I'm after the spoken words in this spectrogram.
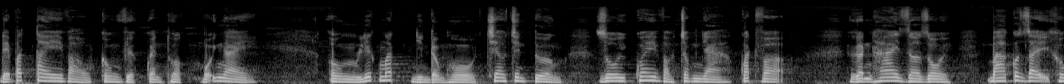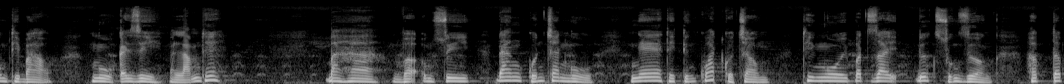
để bắt tay vào công việc quen thuộc mỗi ngày. Ông liếc mắt nhìn đồng hồ treo trên tường rồi quay vào trong nhà quát vợ. Gần 2 giờ rồi, ba có dậy không thì bảo, ngủ cái gì mà lắm thế? Bà Hà, vợ ông Suy, đang cuốn chăn ngủ, nghe thấy tiếng quát của chồng, thì ngồi bật dậy bước xuống giường, hấp tấp,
